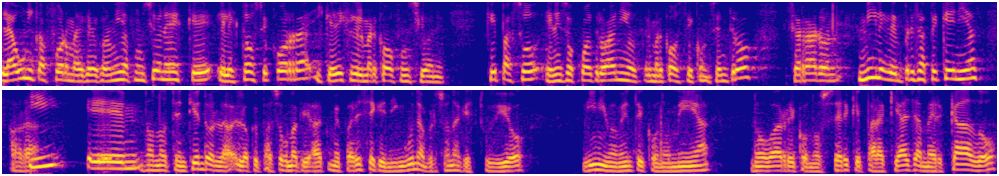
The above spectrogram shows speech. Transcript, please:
la única forma de que la economía funcione es que el Estado se corra y que deje que el mercado funcione. ¿Qué pasó en esos cuatro años? El mercado se concentró, cerraron miles de empresas pequeñas y... Em, no, no, te entiendo lo que pasó con Macri. Ah, me parece que ninguna persona que estudió mínimamente economía no va a reconocer que para que haya mercado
